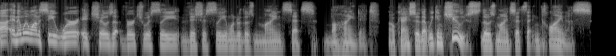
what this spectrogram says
Uh, and then we want to see where it shows up virtuously, viciously, and what are those mindsets behind it. Okay. So that we can choose those mindsets that incline us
